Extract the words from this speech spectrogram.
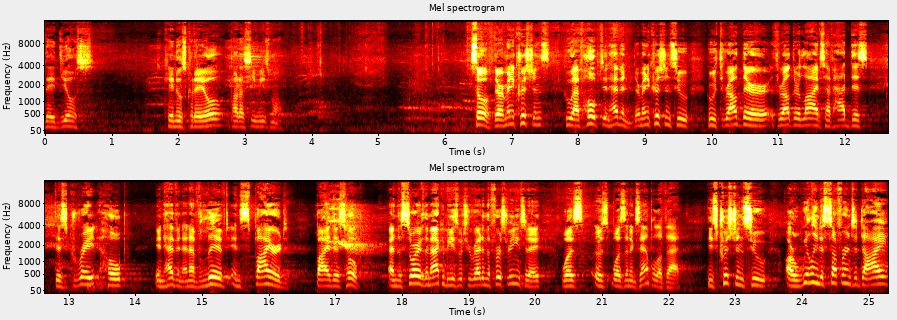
de Dios que nos creó para sí mismo. So, there are many Christians who have hoped in heaven. There are many Christians who, who throughout, their, throughout their lives have had this, this great hope in heaven and have lived inspired by this hope. And the story of the Maccabees, which we read in the first reading today, was, was, was an example of that. These Christians who are willing to suffer and to die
